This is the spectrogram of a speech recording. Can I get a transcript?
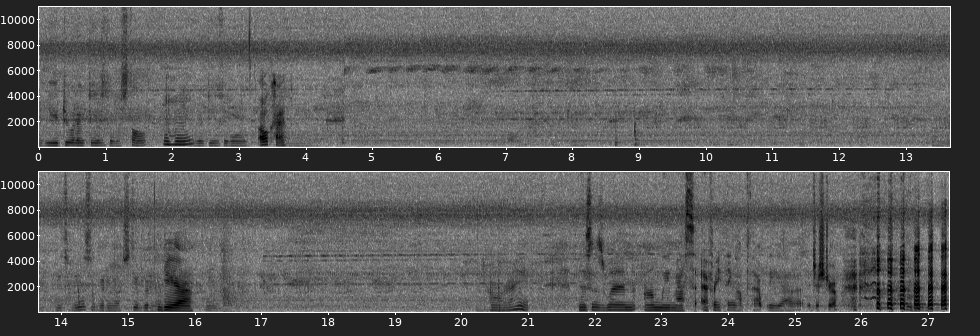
If you do like this, then stop. Mm-hmm. Reduce again. Okay. It means very hot, still very hot. Yeah. All right. This is when um, we mess everything up that we uh, just drew. but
